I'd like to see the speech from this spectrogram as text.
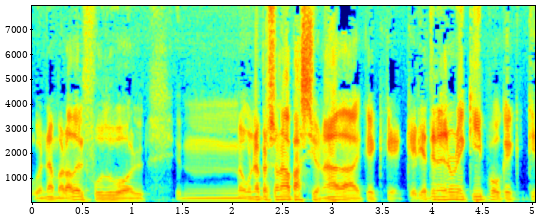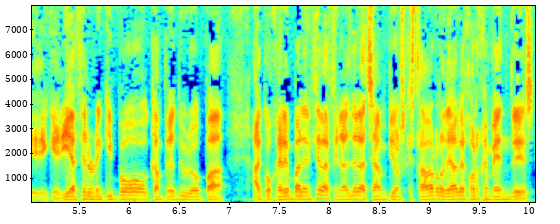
un enamorado del fútbol, mm, una persona apasionada, que, que quería tener un equipo, que, que quería hacer un equipo campeón de Europa, acoger en Valencia la final de la Champions, que estaba rodeado de Jorge Méndez,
